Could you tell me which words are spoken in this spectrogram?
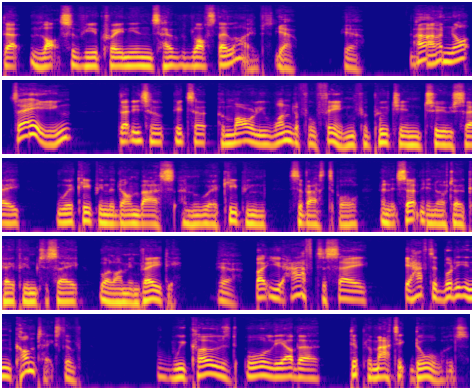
that lots of Ukrainians have lost their lives. Yeah. Yeah. I- I'm uh, not saying that it's a it's a, a morally wonderful thing for Putin to say we're keeping the Donbass and we're keeping Sebastopol, and it's certainly not okay for him to say, "Well, I'm invading." yeah, But you have to say you have to put it in context of we closed all the other diplomatic doors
